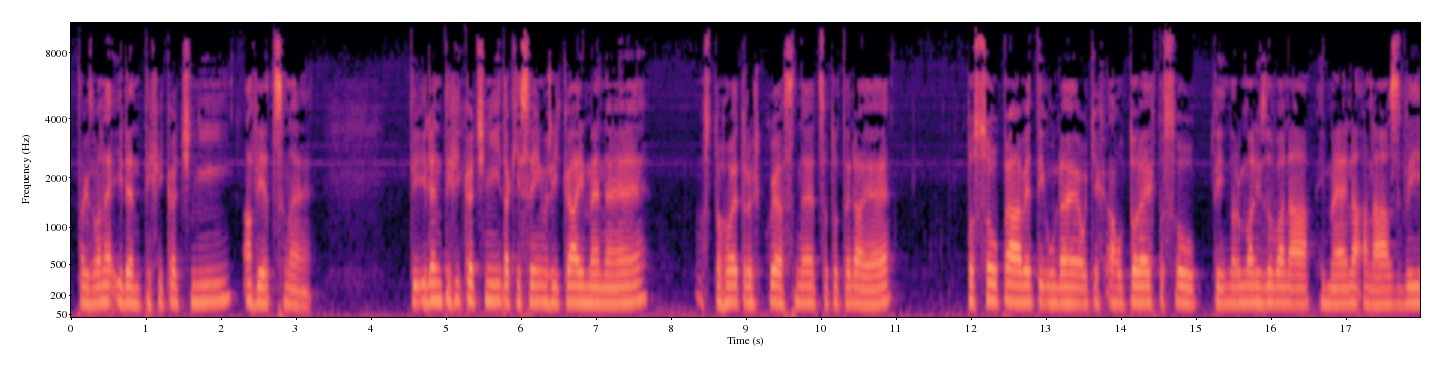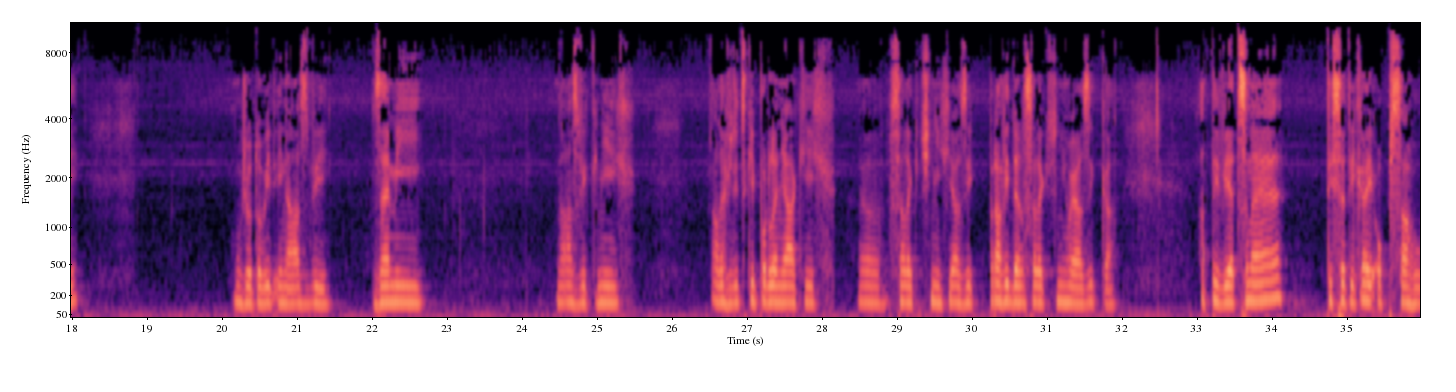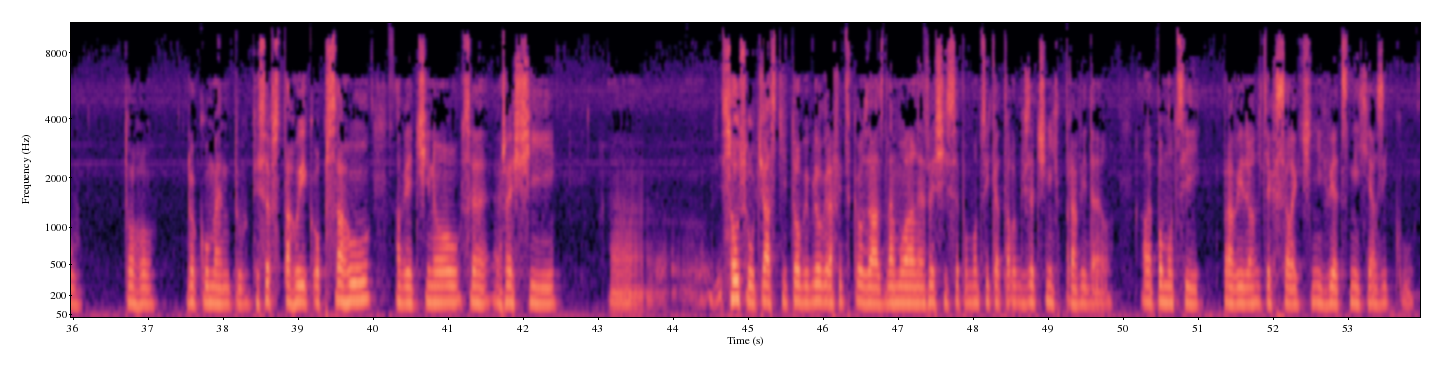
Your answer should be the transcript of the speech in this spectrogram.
takzvané identifikační a věcné. Ty identifikační taky se jim říká jmené, z toho je trošku jasné, co to teda je to jsou právě ty údaje o těch autorech, to jsou ty normalizovaná jména a názvy. Můžou to být i názvy zemí, názvy knih, ale vždycky podle nějakých eh, selekčních jazyk, pravidel selekčního jazyka. A ty věcné, ty se týkají obsahu toho dokumentu. Ty se vztahují k obsahu a většinou se řeší, eh, jsou součástí toho bibliografického záznamu, ale neřeší se pomocí katalogizačních pravidel, ale pomocí pravidel těch selekčních věcných jazyků.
